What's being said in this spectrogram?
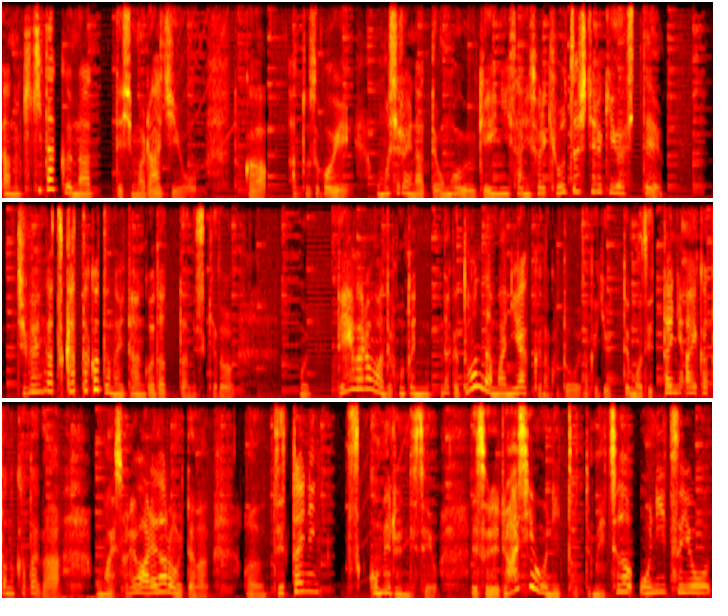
あの聞きたくなってしまうラジオとかあとすごい面白いなって思う芸人さんにそれ共通してる気がして自分が使ったことない単語だったんですけど令和ロマンで本当になんかどんなマニアックなことをなんか言っても絶対に相方の方が「お前それはあれだろ」みたいなあの絶対に突っ込めるんですよ。でそれラジオにとってめっちゃ鬼強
